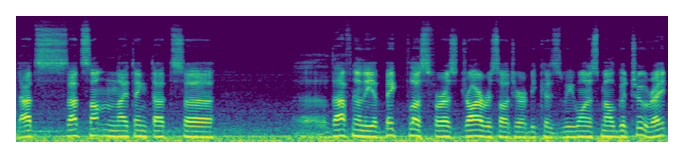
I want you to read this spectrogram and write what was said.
That's that's something I think that's uh, uh, definitely a big plus for us drivers out here because we want to smell good too, right?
